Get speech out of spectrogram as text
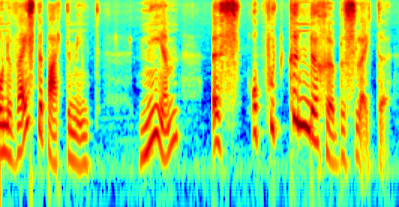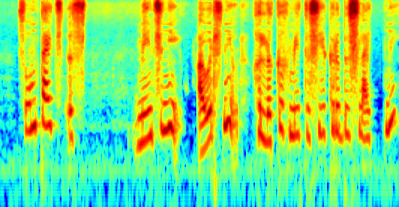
onderwysdepartement neem is opvoedkundige besluite. Somstyds is mense nie ouers nie gelukkig met 'n sekere besluit nie,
